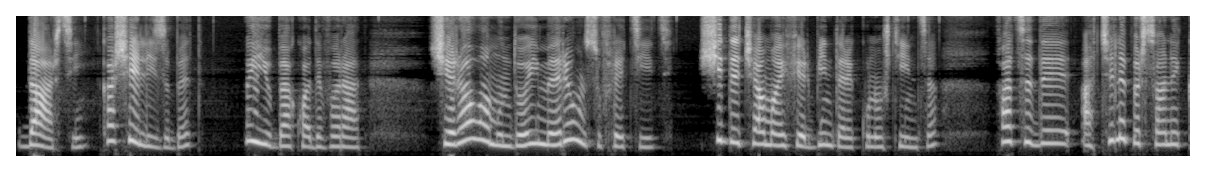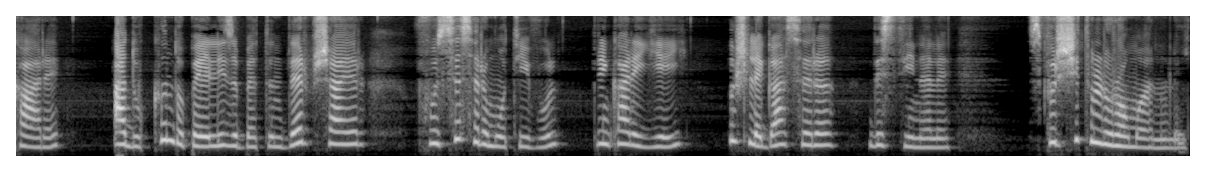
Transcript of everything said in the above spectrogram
Darcy, ca și Elizabeth, îi iubea cu adevărat și erau amândoi mereu însuflețiți și de cea mai fierbinte recunoștință față de acele persoane care, aducând-o pe Elizabeth în Derbyshire, fuseseră motivul prin care ei își legaseră destinele. Sfârșitul romanului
